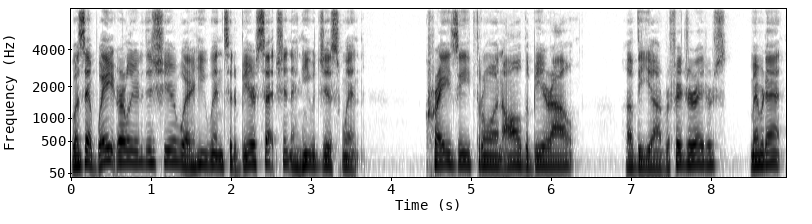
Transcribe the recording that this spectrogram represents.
was that way earlier this year where he went into the beer section and he would just went crazy throwing all the beer out of the uh, refrigerators? Remember that?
